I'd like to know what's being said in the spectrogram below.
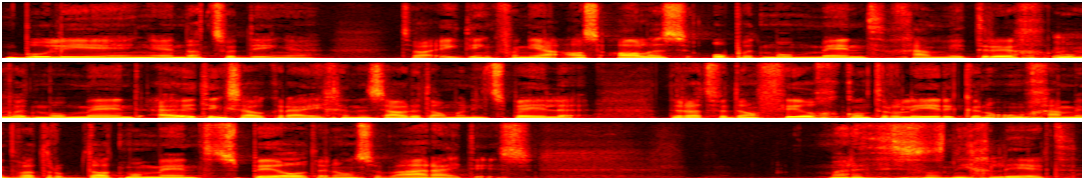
bullying en dat soort dingen. Terwijl ik denk van ja, als alles op het moment, gaan we weer terug, op Mhm. het moment uiting zou krijgen, dan zou dat allemaal niet spelen. Doordat we dan veel gecontroleerder kunnen omgaan met wat er op dat moment speelt en onze waarheid is. Maar het is ons niet geleerd.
